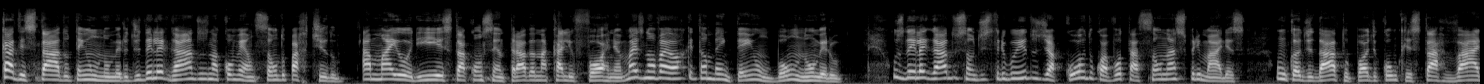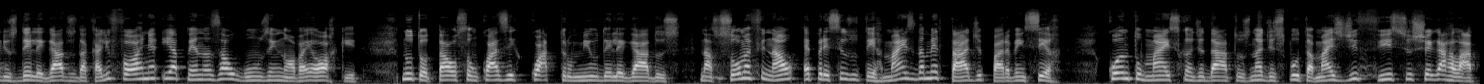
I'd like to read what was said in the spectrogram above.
Cada estado tem um número de delegados na convenção do partido. A maioria está concentrada na Califórnia, mas Nova York também tem um bom número. Os delegados são distribuídos de acordo com a votação nas primárias. Um candidato pode conquistar vários delegados da Califórnia e apenas alguns em Nova York. No total, são quase 4 mil delegados. Na soma final, é preciso ter mais da metade para vencer. Quanto mais candidatos na disputa, mais difícil chegar lá.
